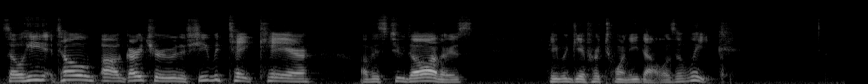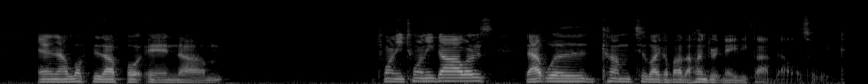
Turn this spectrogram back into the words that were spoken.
So he told uh, Gertrude if she would take care of his two daughters, he would give her twenty dollars a week. And I looked it up in um, twenty twenty dollars. That would come to like about one hundred and eighty five dollars a week.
